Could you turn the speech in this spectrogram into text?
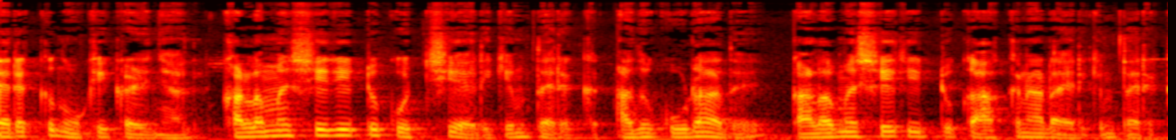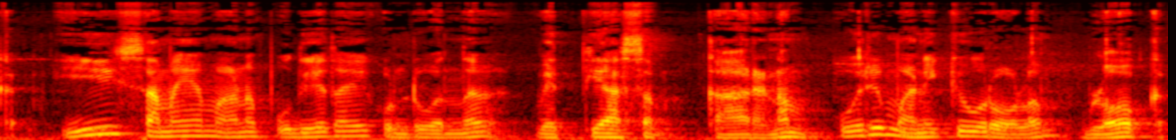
തിരക്ക് നോക്കിക്കഴിഞ്ഞാൽ കളമശ്ശേരി ടു കൊച്ചി ആയിരിക്കും തിരക്ക്. അതുകൂടാതെ കളമശ്ശേരി ടു കാക്കനാട് ആയിരിക്കും തിരക്ക്. ഈ സമയമാണ് പുതിയതായി കൊണ്ടുവന്ന വ്യത്യാസം. കാരണം ഒരു മണിക്കൂറോളം ബ്ലോക്ക്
